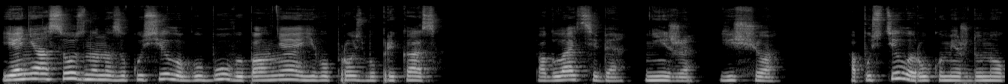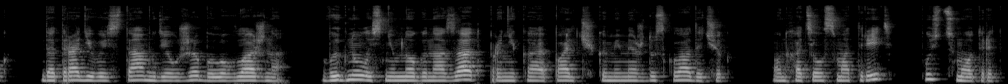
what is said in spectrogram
Я неосознанно закусила губу, выполняя его просьбу-приказ. «Погладь себя, ниже, еще». Опустила руку между ног, дотрагиваясь там, где уже было влажно. Выгнулась немного назад, проникая пальчиками между складочек. Он хотел смотреть? Пусть смотрит.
